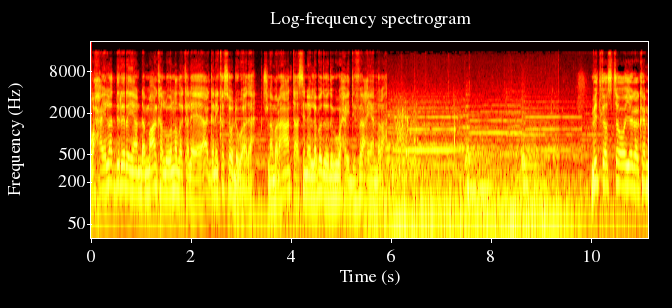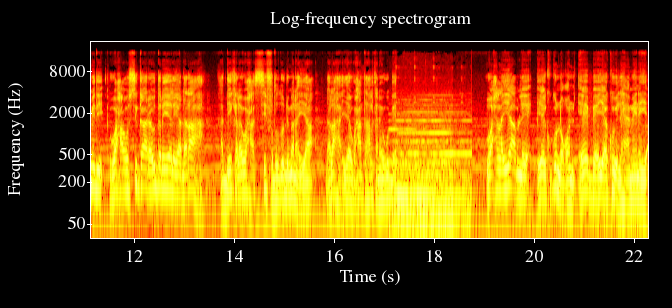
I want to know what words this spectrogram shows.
Waxay la dirirayaan dhammaan kalluunada kale ee aaggani ka soo dhowaada islamar ahaantaasina labadoodaba waxay difaacayaan dhalaha mid kasta oo iyaga ka midi waxa uu si gaara u daryeelayaa dhalaha. Haddii kale waxaa si fudud u dhimanaya dhalaha iyagu xanta halkani ugu beer wax la yaab leh ayay kugu noqon eebe ayaa ku ilhaameynaya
